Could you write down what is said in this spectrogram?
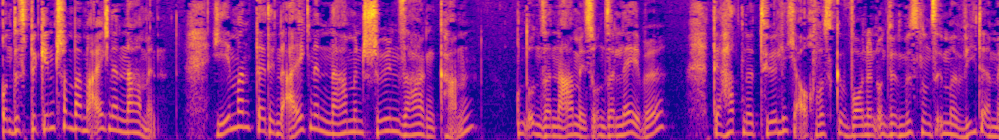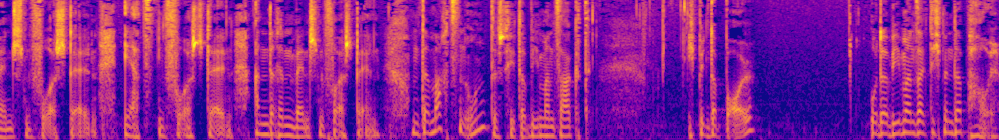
Und es beginnt schon beim eigenen Namen. Jemand, der den eigenen Namen schön sagen kann, und unser Name ist unser Label, der hat natürlich auch was gewonnen und wir müssen uns immer wieder Menschen vorstellen, Ärzten vorstellen, anderen Menschen vorstellen. Und da macht es einen Unterschied, ob jemand sagt, ich bin der Paul oder wie man sagt, ich bin der Paul.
